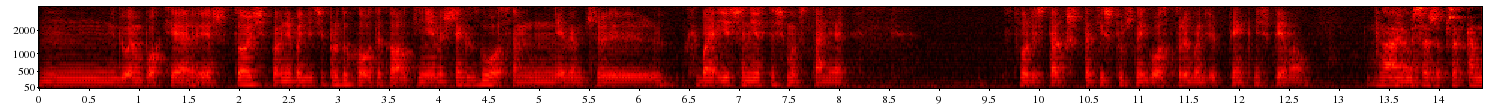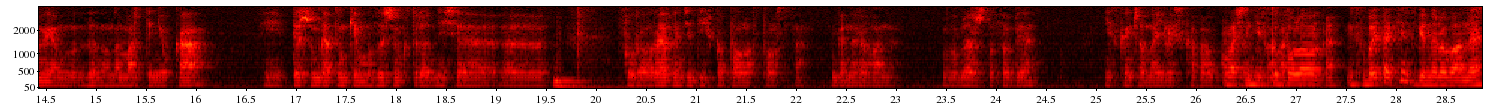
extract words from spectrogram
mm, głębokie, jeszcze coś, pewnie będzie ci produkował te kawałki. Nie wiem jeszcze jak z głosem, nie wiem, czy chyba jeszcze nie jesteśmy w stanie stworzyć tak, taki sztuczny głos, który będzie pięknie śpiewał. No, ja No. myślę, że przeskanują Zenona Martyniuka i pierwszym gatunkiem muzycznym, który odniesie e, furorę, będzie disco polo w Polsce generowany. Wyobrażasz to sobie? Nieskończona ilość kawałków. Właśnie disco polo chyba i tak jest generowane.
